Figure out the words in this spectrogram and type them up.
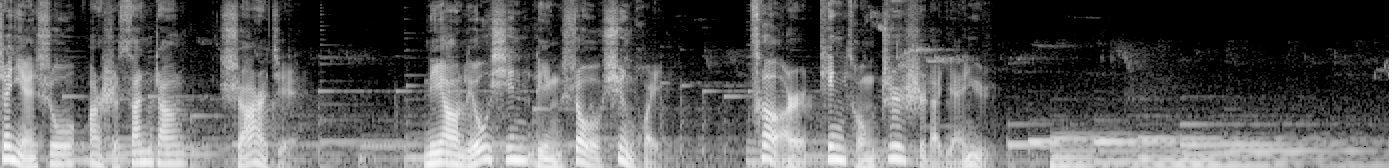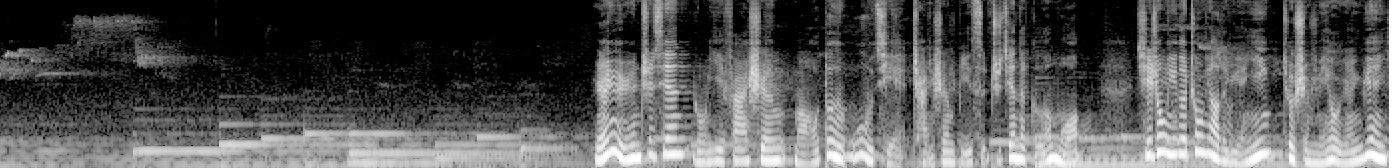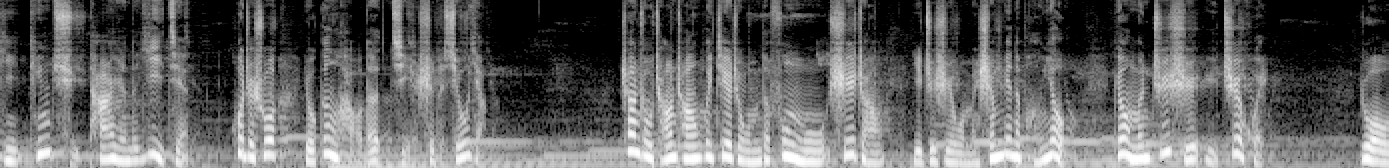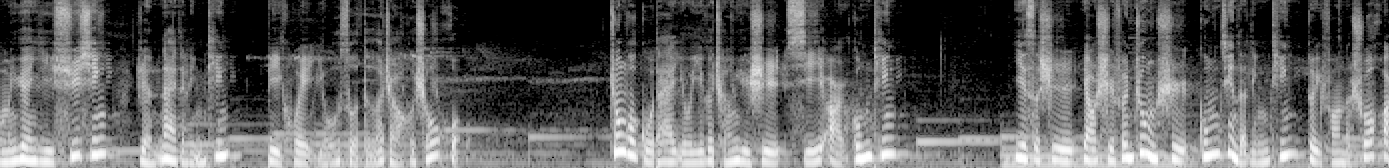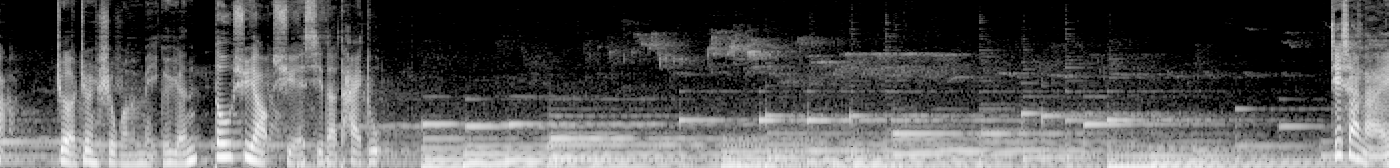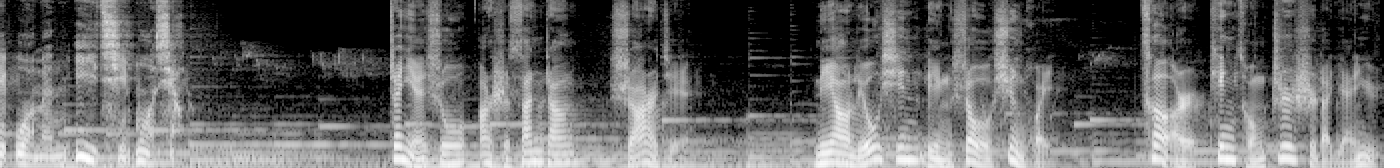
箴言书二十三章十二节：你要留心领受训诲，侧耳听从知识的言语。人与人之间容易发生矛盾、误解，产生彼此之间的隔膜。其中一个重要的原因就是没有人愿意听取他人的意见。或者说有更好的解释的修养。上主常常会借着我们的父母、师长，以至是我们身边的朋友，给我们知识与智慧。若我们愿意虚心忍耐的聆听，必会有所得着和收获。中国古代有一个成语是“洗耳恭听”，意思是要十分重视、恭敬地聆听对方的说话。这正是我们每个人都需要学习的态度。接下来，我们一起默想《真言书》二十三章十二节：你要留心领受训诲，侧耳听从知识的言语。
